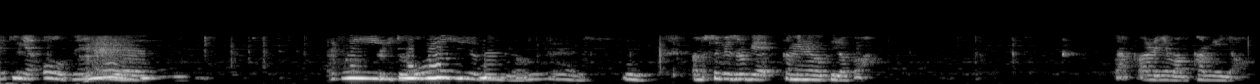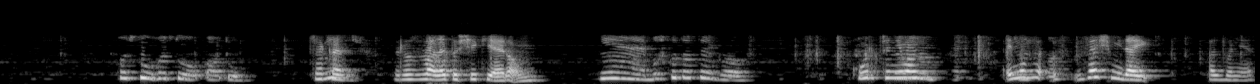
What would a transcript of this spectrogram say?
jaskinia? O, węgiel. Ui, to o Jezu, że. Ui. A sobie zrobię kamiennego pilopa. Ale nie mam kamienia. Chodź tu, chodź tu, o tu. Czekaj, rozwalę to siekierą. Nie, bo szkoda tego. Kurczę, nie mam... Ej, no we, weź mi daj... Albo nie.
